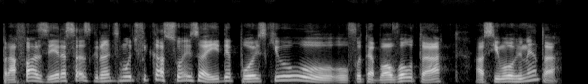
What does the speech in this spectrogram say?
para fazer essas grandes modificações aí depois que o, o futebol voltar a se movimentar.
